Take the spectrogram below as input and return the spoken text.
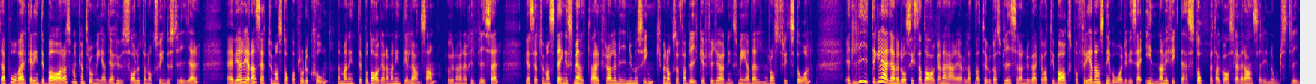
Där påverkar inte bara, som man kan tro, media, hushåll utan också industrier. Eh, vi har redan sett hur man stoppar produktion när man inte, på dagar när man inte är lönsam på grund av energipriser. Vi har sett hur man stänger smältverk för aluminium och zink men också fabriker för gödningsmedel, rostfritt stål. Ett lite glädjande då sista dagarna här är väl att naturgaspriserna nu verkar vara tillbaks på fredagens nivå, det vill säga innan vi fick det här stoppet av gasleveranser i Nord Stream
